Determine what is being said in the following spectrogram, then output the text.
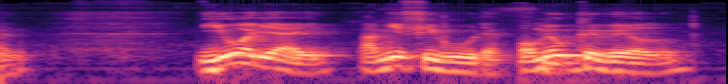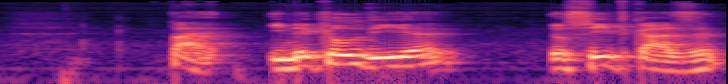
ano. E eu olhei para a minha figura, para o meu cabelo, pá, e naquele dia eu saí de casa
